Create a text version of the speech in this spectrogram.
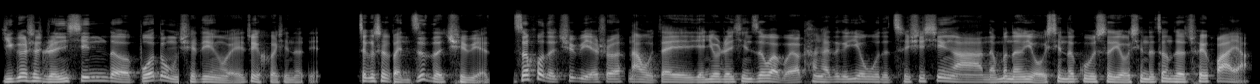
一个是人心的波动确定为最核心的点，这个是本质的区别。之后的区别说，那我在研究人心之外，我要看看这个业务的持续性啊，能不能有新的故事，有新的政策催化呀。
